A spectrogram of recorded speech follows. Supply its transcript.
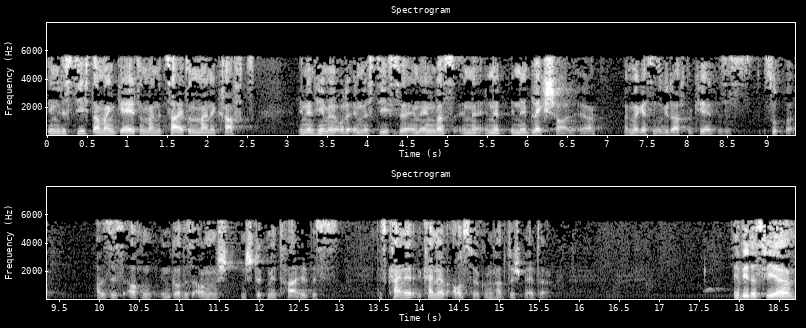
investiere ich da mein Geld und meine Zeit und meine Kraft in den Himmel oder investiere ich sie in irgendwas, in eine, in eine, in eine Blechschale? Ja? habe mir gestern so gedacht, okay, das ist super. Aber es ist auch in Gottes Augen ein Stück Metall, das, das keine, keine Auswirkung hat für später. Er will, dass wir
